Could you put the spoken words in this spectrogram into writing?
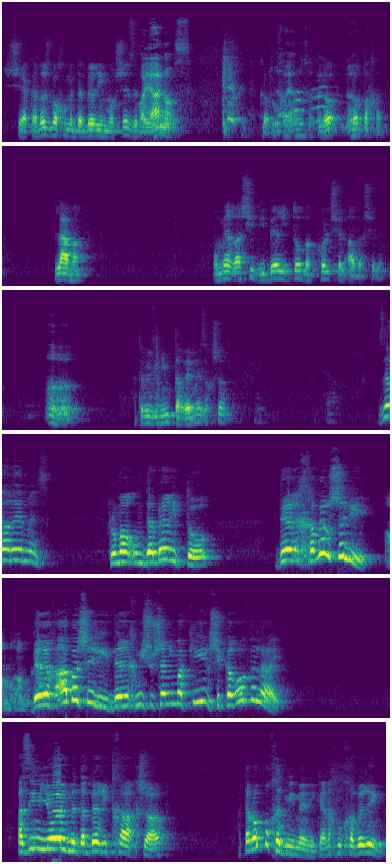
שהקדוש ברוך הוא מדבר עם משה זה... וינוס. לא. וינוס. לא, לא פחד. למה? אומר רש"י, דיבר איתו בקול של אבא שלו. אתם מבינים את הרמז עכשיו? זה הרמז. כלומר, הוא מדבר איתו דרך חבר שלי, עמרם. דרך אבא שלי, דרך מישהו שאני מכיר, שקרוב אליי. אז אם יואל מדבר איתך עכשיו, אתה לא פוחד ממני, כי אנחנו חברים.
